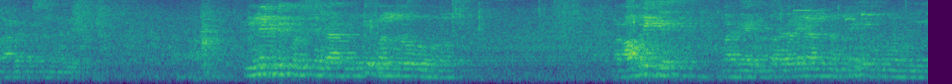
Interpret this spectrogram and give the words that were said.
ಮಾರ್ಗದರ್ಶನದಲ್ಲಿ. ಯುನಿಟಿ ಪೊಲೀಸ್ ಸ್ಟೇಷನ್ ವ್ಯಾಪ್ತಿಯಲ್ಲಿ ಒಂದು ರಾಬರಿ ಕೇಸ್ ವರದಿಯಾಗಿತ್ತು ಅದರಲ್ಲಿ ಏನಂತಂದರೆ ಇವನು ಈ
